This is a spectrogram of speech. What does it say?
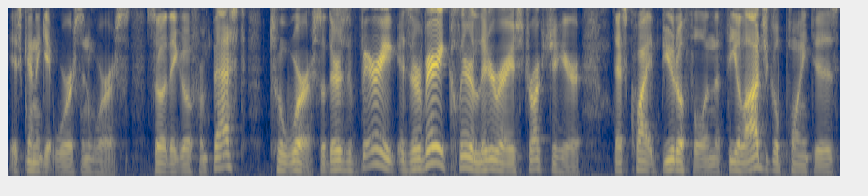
it's going to get worse and worse. So they go from best to worse. So there's a very, is a very clear literary structure here that's quite beautiful. And the theological point is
